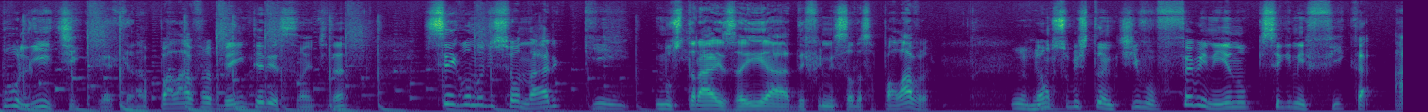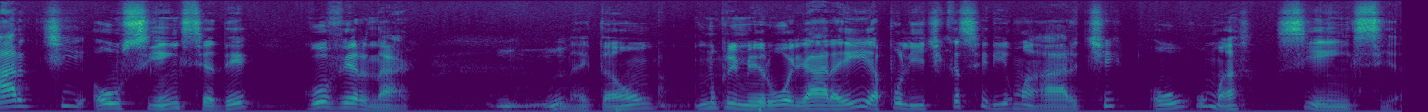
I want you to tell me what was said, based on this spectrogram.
Política, que era uma palavra bem interessante, né? Segundo o dicionário, que nos traz aí a definição dessa palavra, uhum. é um substantivo feminino que significa arte ou ciência de governar. Uhum. Né? Então, no primeiro olhar aí, a política seria uma arte ou uma ciência.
